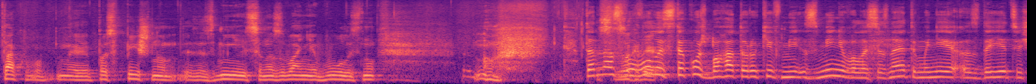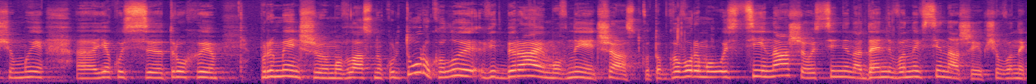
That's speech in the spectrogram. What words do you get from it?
так е, поспішно е, змінюється називання вулиць, ну, ну Та назва вулиць також багато років мі- змінювалася. Знаєте, мені е, здається, що ми е, якось е, трохи применшуємо власну культуру, коли відбираємо в неї частку. Тобто говоримо, ось ці наші, ось ці не наші. Да, вони всі наші, якщо вони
